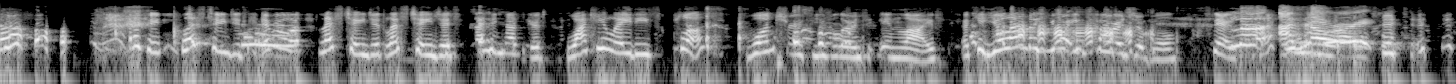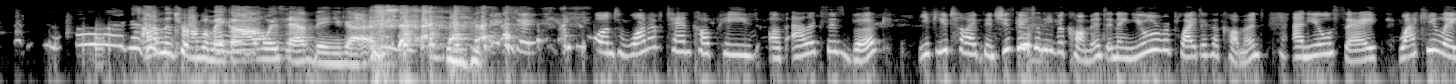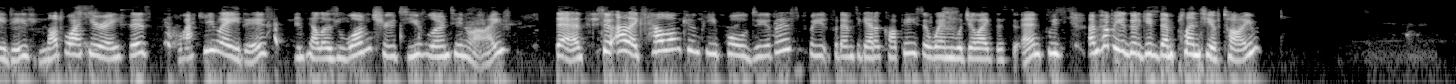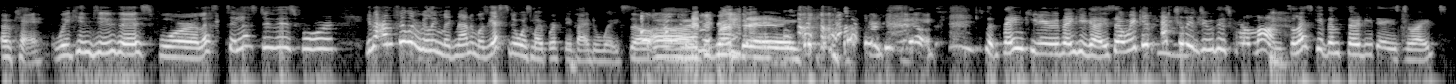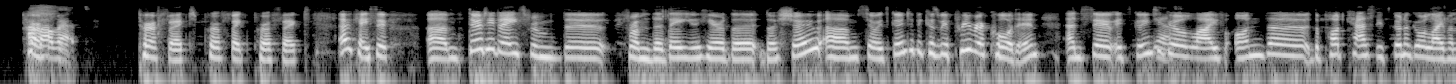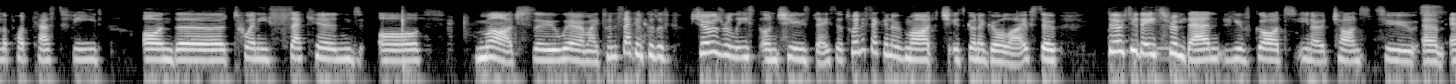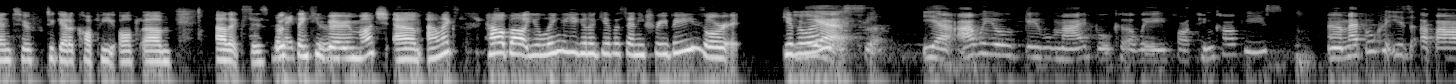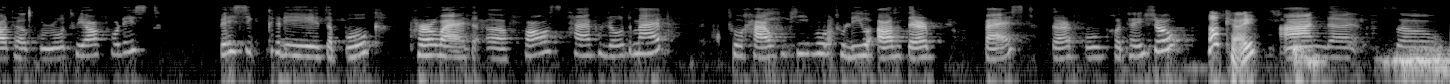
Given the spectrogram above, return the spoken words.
okay, let's change it. Everyone, let's change it. Let's change it. I think that's good. Wacky ladies plus one truth you've learned in life. Okay, Yolanda, you're incorrigible. Seriously. Look, I know, right? oh my god. I'm the troublemaker. Oh I always have been, you guys. okay, so if you want one of ten copies of Alex's book, if you type in, she's going to leave a comment, and then you'll reply to her comment, and you'll say, wacky ladies, not wacky races, wacky ladies, and tell us one truth you've learned in life. then. So, Alex, how long can people do this for, you, for them to get a copy? So, when would you like this to end? Please, I'm hoping you're going to give them plenty of time. Okay, we can do this for let's say let's do this for you know I'm feeling really magnanimous. Yesterday was my birthday, by the way. So oh, uh, happy birthday! so, thank you, thank you guys. So we can actually do this for a month. So let's give them 30 days, right? How about that? Perfect, perfect, perfect. Okay, so um, 30 days from the from the day you hear the the show. Um, so it's going to because we're pre-recording, and so it's going to go live on the the podcast. It's going to go live on the podcast feed on the 22nd of March. So where am I? 22nd because the show is released on Tuesday. So 22nd of March is going to go live. So 30 days from then, you've got you know chance to um, enter to get a copy of um, Alex's book. Thank you very much, um, Alex. How about you, Ling? Are you going to give us any freebies or giveaways? Yes. Yeah, I will give my book away for 10 copies. Uh, my book is about uh, Grow to Your Fullest. Basically, the book provides a four-step roadmap to help people to live out their best, their full potential. Okay. And uh, so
